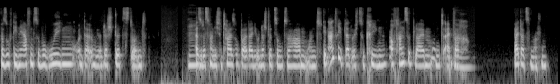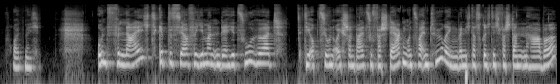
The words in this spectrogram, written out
versucht, die Nerven zu beruhigen und da irgendwie unterstützt. Und mhm. also das fand ich total super, da die Unterstützung zu haben und den Antrieb dadurch zu kriegen, auch dran zu bleiben und einfach mhm. weiterzumachen. Freut mich. Und vielleicht gibt es ja für jemanden, der hier zuhört, die Option, euch schon bald zu verstärken, und zwar in Thüringen, wenn ich das richtig verstanden habe.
